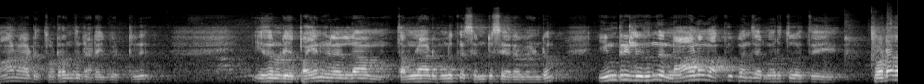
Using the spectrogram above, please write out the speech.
மாநாடு தொடர்ந்து நடைபெற்று இதனுடைய பயன்கள் எல்லாம் தமிழ்நாடு முழுக்க சென்று சேர வேண்டும். இன்றிலிருந்து நானும் அக்குபஞ்சர் மருத்துவத்தை தொடர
